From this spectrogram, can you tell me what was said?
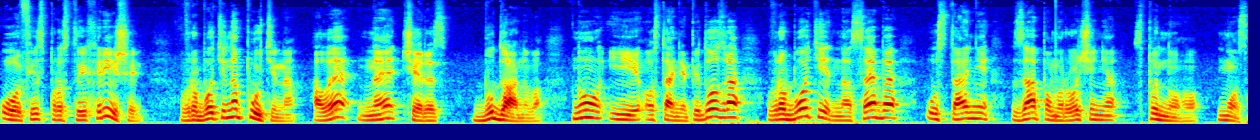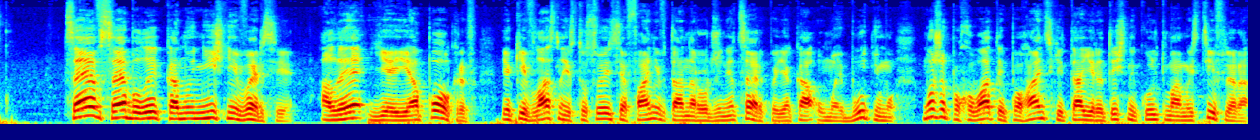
офіс простих рішень, в роботі на Путіна, але не через Буданова. Ну і остання підозра в роботі на себе у стані запоморочення спинного мозку. Це все були канонічні версії, але є і апокриф, який власне і стосується фанів та народження церкви, яка у майбутньому може поховати поганський та єретичний культ мами Стіфлера,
